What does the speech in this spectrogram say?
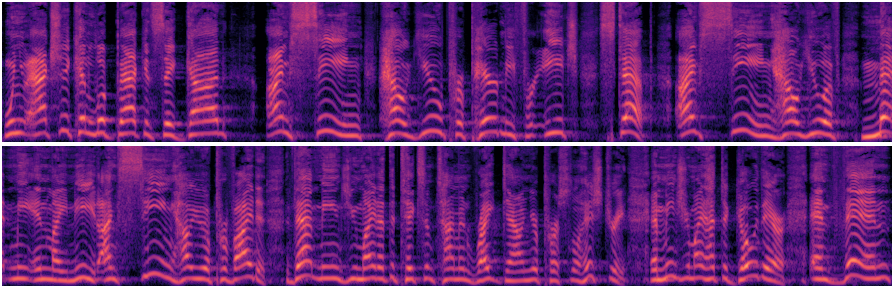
When you actually can look back and say, God, I'm seeing how you prepared me for each step. I'm seeing how you have met me in my need. I'm seeing how you have provided. That means you might have to take some time and write down your personal history. It means you might have to go there. And then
